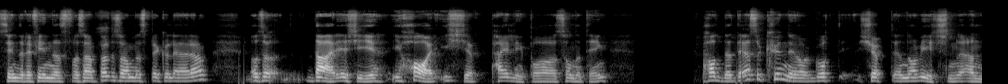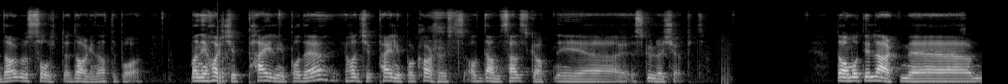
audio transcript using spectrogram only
Sindre Finnes, for eksempel, som spekulerer. Altså, der er ikke jeg. Jeg har ikke peiling på sånne ting. Hadde det, så kunne jeg jo godt kjøpt Norwegian en dag og solgt det dagen etterpå. Men jeg har ikke peiling på det. Jeg hadde ikke peiling på hva slags av de selskapene jeg eh, skulle kjøpt. Da måtte jeg lært meg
